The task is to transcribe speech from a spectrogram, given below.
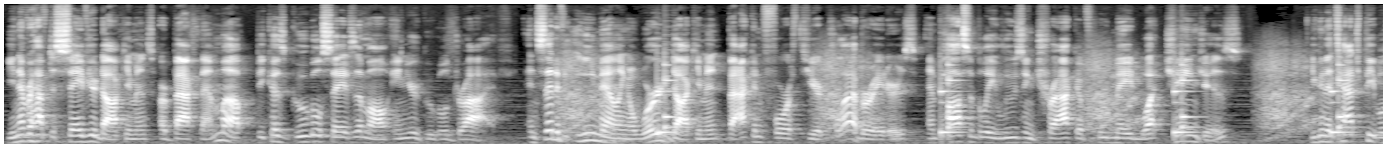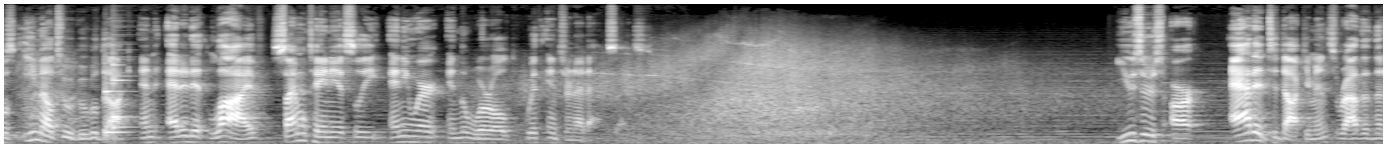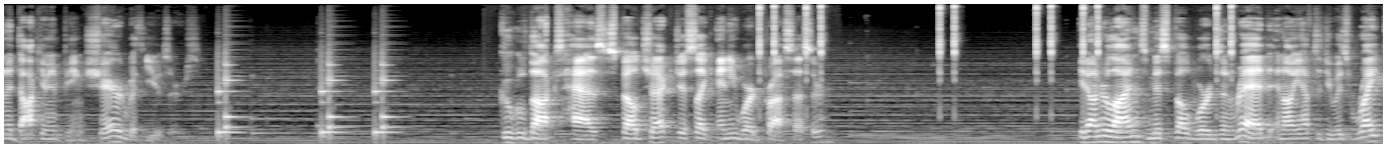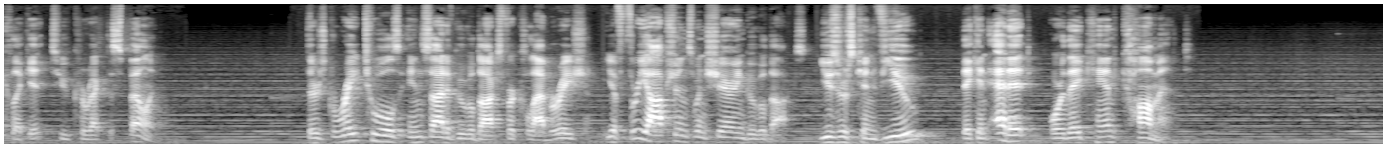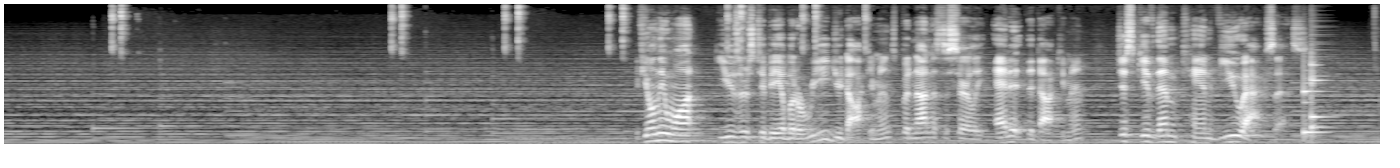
You never have to save your documents or back them up because Google saves them all in your Google Drive. Instead of emailing a Word document back and forth to your collaborators and possibly losing track of who made what changes, you can attach people's email to a Google Doc and edit it live simultaneously anywhere in the world with internet access. Users are added to documents rather than a document being shared with users. Google Docs has spell check just like any word processor. It underlines misspelled words in red and all you have to do is right click it to correct the spelling. There's great tools inside of Google Docs for collaboration. You have three options when sharing Google Docs. Users can view, they can edit, or they can comment. If you only want users to be able to read your documents, but not necessarily edit the document, just give them can view access.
